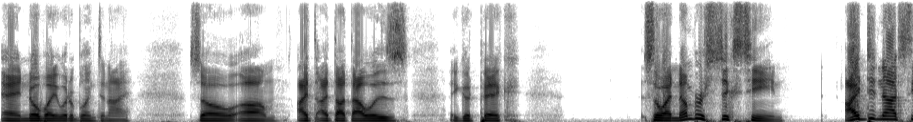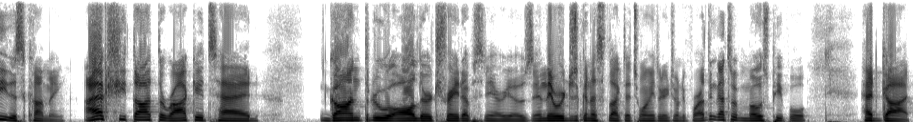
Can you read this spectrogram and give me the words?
and nobody would have blinked an eye. So um, I I thought that was a good pick. So at number sixteen. I did not see this coming. I actually thought the Rockets had gone through all their trade up scenarios and they were just going to select a 23 24. I think that's what most people had got.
